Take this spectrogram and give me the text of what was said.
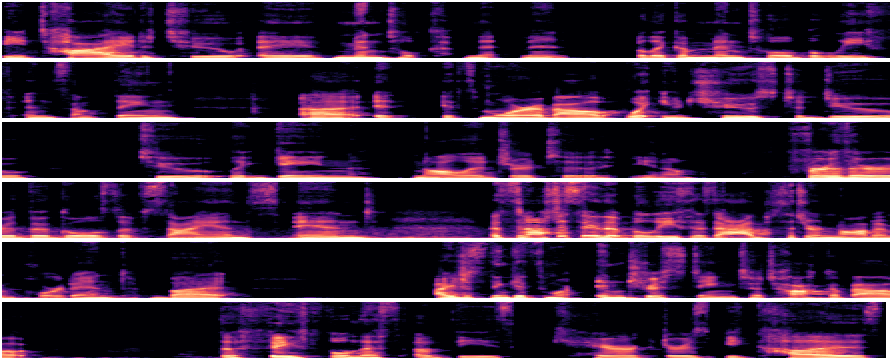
be tied to a mental commitment or like a mental belief in something. Uh, it it's more about what you choose to do to like gain knowledge or to you know further the goals of science and it's not to say that belief is absent or not important, but I just think it's more interesting to talk about the faithfulness of these characters because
